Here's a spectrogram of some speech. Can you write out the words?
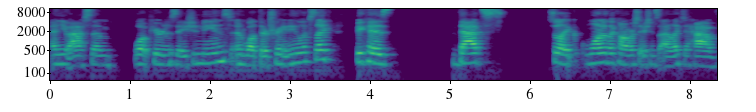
and you ask them what periodization means and what their training looks like, because that's so like one of the conversations I like to have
